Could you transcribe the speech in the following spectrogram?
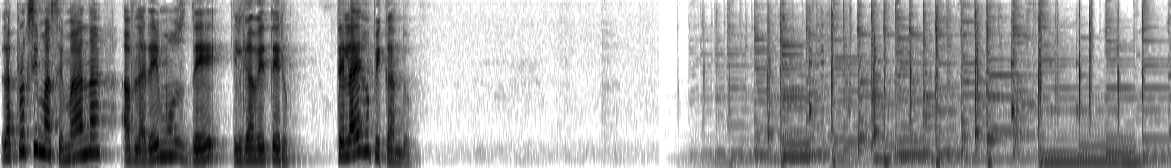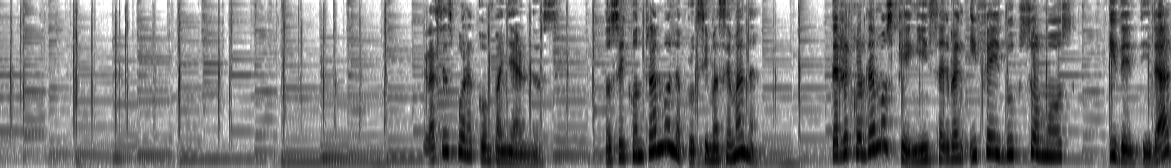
La próxima semana hablaremos de El Gavetero. Te la dejo picando. Gracias por acompañarnos. Nos encontramos la próxima semana. Te recordamos que en Instagram y Facebook somos Identidad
